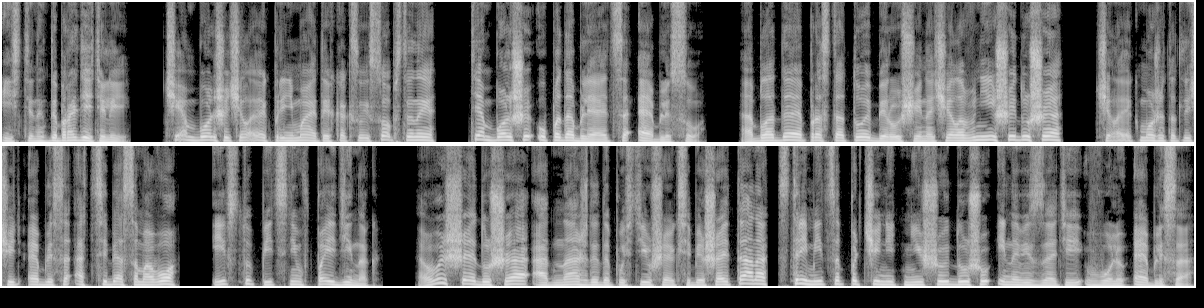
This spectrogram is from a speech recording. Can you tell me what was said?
истинных добродетелей. Чем больше человек принимает их как свои собственные, тем больше уподобляется Эблису. Обладая простотой, берущей начало в низшей душе, человек может отличить Эблиса от себя самого и вступить с ним в поединок. Высшая душа, однажды допустившая к себе шайтана, стремится подчинить низшую душу и навязать ей волю Эблиса.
